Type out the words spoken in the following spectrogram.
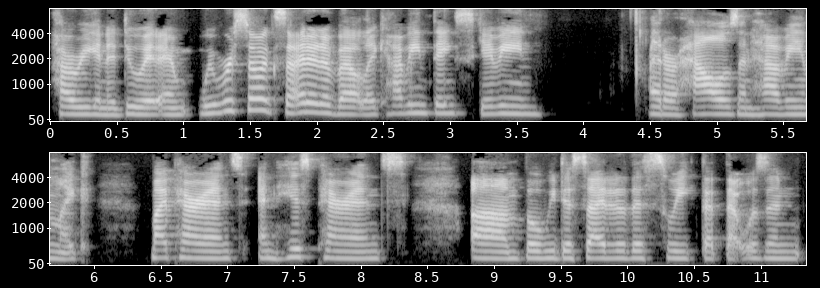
how are we going to do it? And we were so excited about like having thanksgiving at our house and having like my parents and his parents. Um but we decided this week that that wasn't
